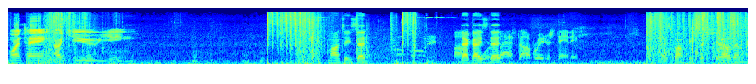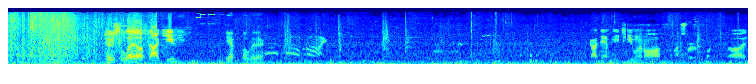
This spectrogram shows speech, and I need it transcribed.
Montagne, IQ, Ying. Monte's dead. Op That guy's four, dead. Last operator standing. I spawn piece the shit out of them. Who's left? IQ? Yep, over there. Goddamn ET went off. I swear to fucking God.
